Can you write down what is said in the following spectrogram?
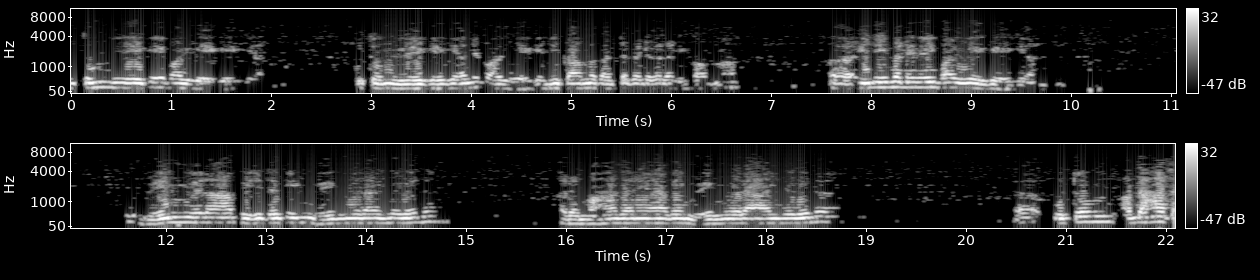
උතුම් විවේකේ පරිවේකේ කියන්නේ උතුම් විවේකය කියන්නේ පරිවේකය. නිකම්ම කට්ටකට කරලා නිකම්ම ඉදීම නෙවෙයි පරිවේකය කියන්නේ. වෙන් වෙලා පිළිදකින් වෙන් වෙලා ඉඳගෙන අර මහා ජනයාගෙන් වෙන් වෙලා ඉඳගෙන උතුම් අදහසක්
